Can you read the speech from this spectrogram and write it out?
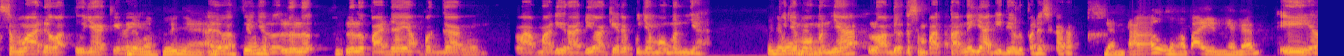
semua ada waktunya akhirnya. Ada waktunya. Ada, ada waktunya. Lu, lu, lu, lu pada yang pegang lama di radio akhirnya punya momennya. punya, punya momen momennya, lo ambil kesempatannya jadi dia lu pada sekarang. Dan tahu mau ngapain ya kan? Iya,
